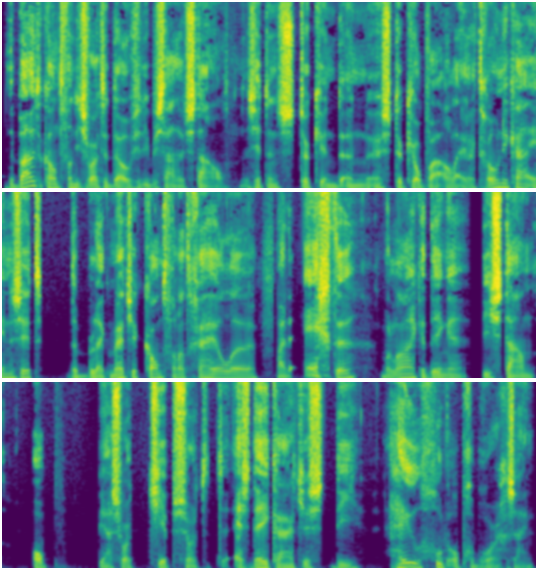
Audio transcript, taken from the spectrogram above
De buitenkant van die zwarte dozen die bestaat uit staal. Er zit een stukje, een, een stukje op waar alle elektronica in zit. De Black Magic kant van het geheel. eh, Maar de echte belangrijke dingen die staan op ja, soort chips, soort SD-kaartjes die heel goed opgeborgen zijn.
